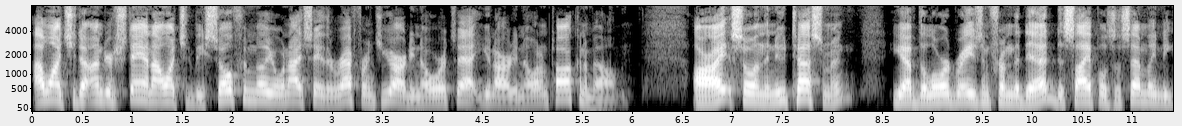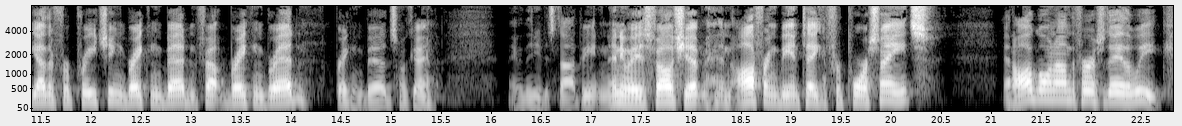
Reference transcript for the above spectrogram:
I want you to understand. I want you to be so familiar when I say the reference, you already know where it's at. You already know what I'm talking about. All right, so in the New Testament, you have the Lord raising from the dead, disciples assembling together for preaching, breaking bed and fe- breaking bread, breaking beds. Okay, maybe they need to stop eating. Anyways, fellowship and offering being taken for poor saints, and all going on the first day of the week.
